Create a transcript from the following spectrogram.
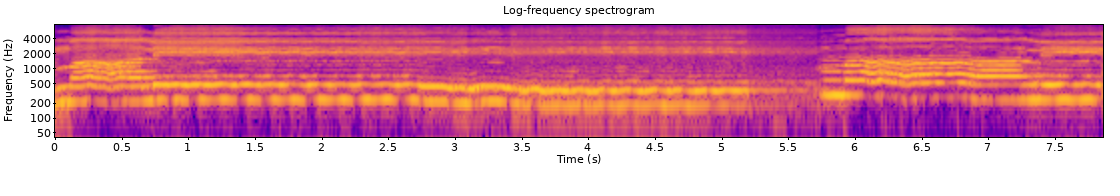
মালিক মালিক।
